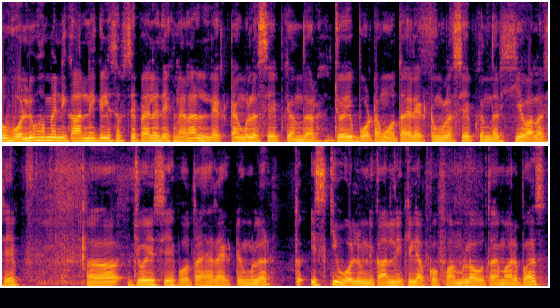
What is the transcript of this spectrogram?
तो वॉल्यूम हमें निकालने के लिए सबसे पहले देख लेना रेक्टेंगुलर शेप के अंदर। जो ये बॉटम होता है रेक्टेंगुलर शेप के अंदर, ये वाला शेप जो ये शेप होता है रेक्टेंगुलर तो इसकी वॉल्यूम निकालने के लिए आपको फार्मूला होता है हमारे पास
